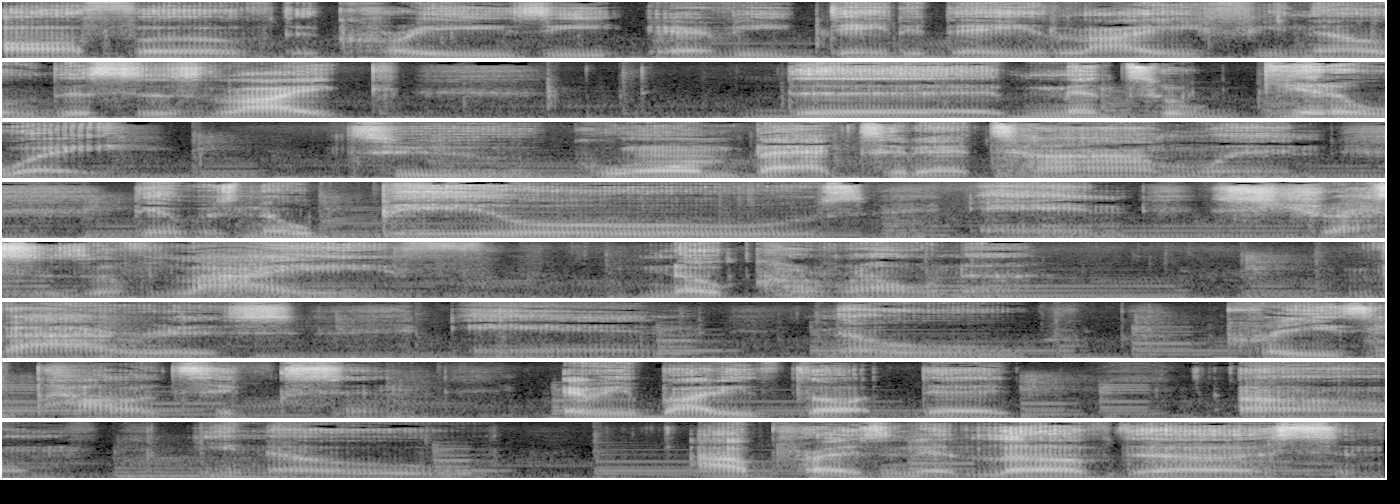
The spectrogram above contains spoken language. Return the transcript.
off of the crazy every day to day life. You know, this is like the mental getaway to going back to that time when there was no bills and stresses of life, no corona virus, and no crazy politics, and everybody thought that, um, you know, our president loved us and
